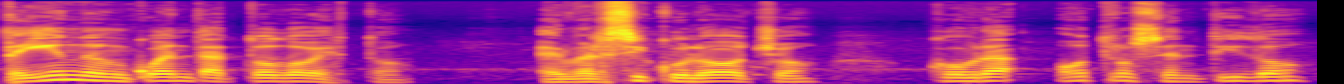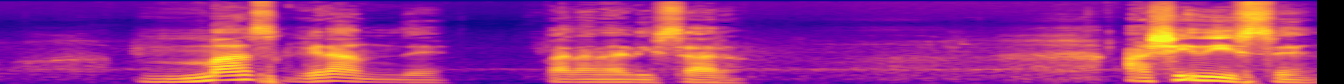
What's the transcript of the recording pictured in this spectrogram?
Teniendo en cuenta todo esto, el versículo 8 cobra otro sentido más grande para analizar. Allí dice,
